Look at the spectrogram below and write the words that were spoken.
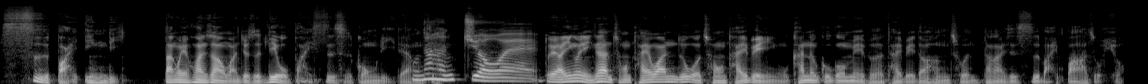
四百英里。单位换算完就是六百四十公里这样子。哦，那很久哎。对啊，因为你看，从台湾如果从台北，我看到 Google Map，台北到恒春大概是四百八左右。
